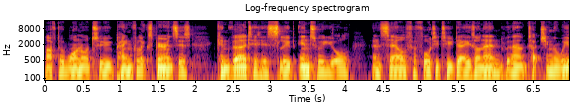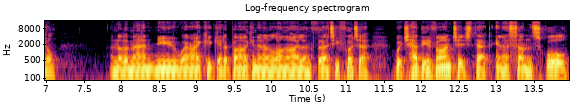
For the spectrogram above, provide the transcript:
after one or two painful experiences, converted his sloop into a yawl and sailed for forty two days on end without touching the wheel. Another man knew where I could get a bargain in a Long Island 30 footer, which had the advantage that in a sudden squall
